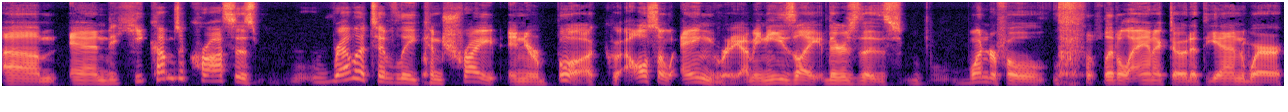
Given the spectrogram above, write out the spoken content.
um, and he comes across as relatively contrite in your book, also angry. I mean, he's like, there's this wonderful little anecdote at the end where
